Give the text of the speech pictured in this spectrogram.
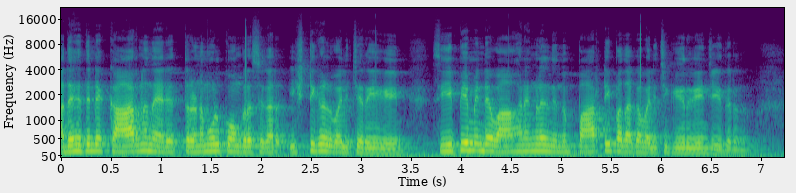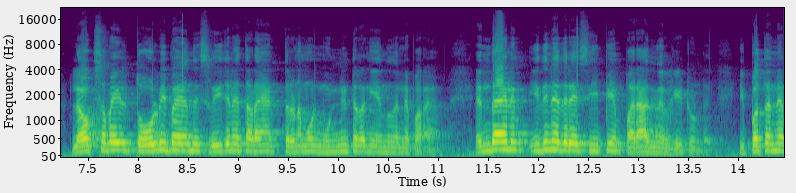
അദ്ദേഹത്തിന്റെ കാറിന് നേരെ തൃണമൂൽ കോൺഗ്രസ്സുകാർ ഇഷ്ടികൾ വലിച്ചെറിയുകയും സി പി എമ്മിന്റെ വാഹനങ്ങളിൽ നിന്നും പാർട്ടി പതാക വലിച്ചു കീറുകയും ചെയ്തിരുന്നു. ലോക്സഭയിൽ തോൽവി ഭയന്ന് ശ്രീജനെ തടയാൻ തൃണമൂൽ മുന്നിട്ടിറങ്ങി എന്ന് തന്നെ പറയാം. എന്തായാലും ഇതിനെതിരെ സി പി എം പരാതി നൽകിയിട്ടുണ്ട്. ഇപ്പോൾ തന്നെ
